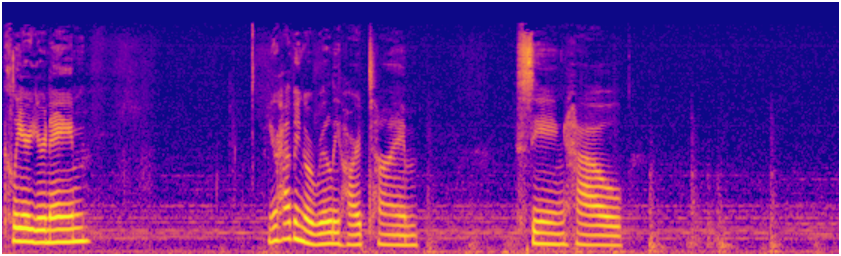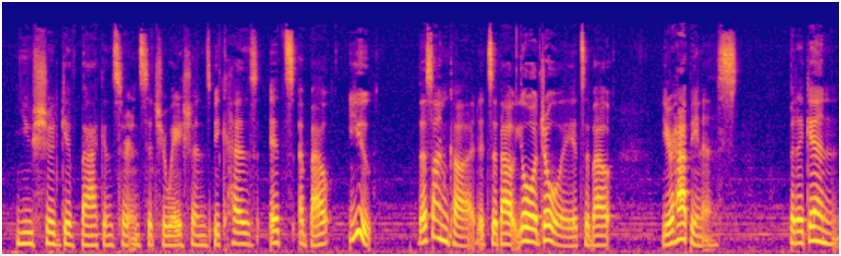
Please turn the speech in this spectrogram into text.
clear your name, you're having a really hard time seeing how you should give back in certain situations because it's about you, the sun card. It's about your joy. It's about your happiness. But again,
